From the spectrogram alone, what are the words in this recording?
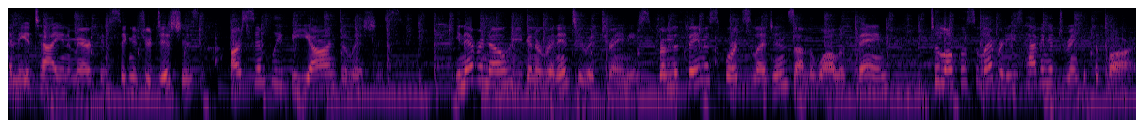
And the Italian American signature dishes are simply beyond delicious. You never know who you're going to run into at Trani's, from the famous sports legends on the Wall of Fame to local celebrities having a drink at the bar.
